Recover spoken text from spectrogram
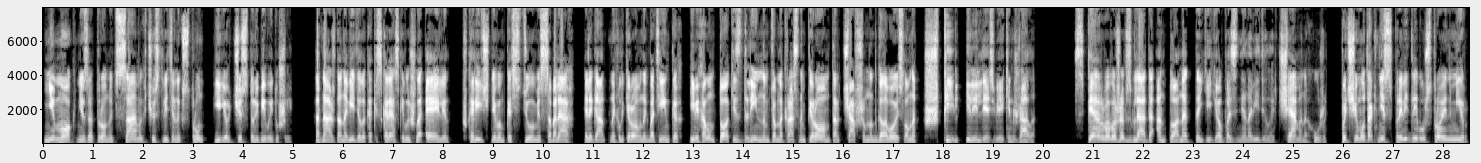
не мог не затронуть самых чувствительных струн ее честолюбивой души. Однажды она видела, как из коляски вышла Эйлин в коричневом костюме, соболях, элегантных лакированных ботинках и меховом токе с длинным темно-красным пером, торчавшим над головой, словно шпиль или лезвие кинжала. С первого же взгляда Антуанетта ее возненавидела. Чем она хуже? Почему так несправедливо устроен мир?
